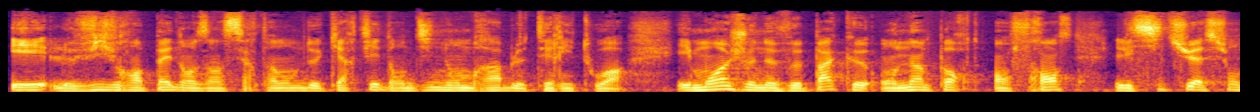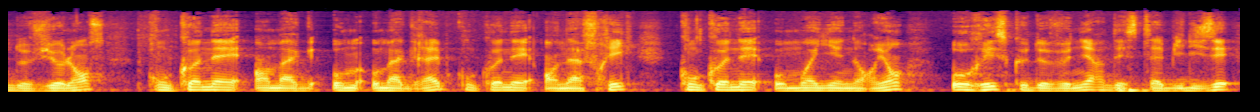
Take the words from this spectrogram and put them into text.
et le vivre en paix dans un certain nombre de quartiers, dans d'innombrables territoires. Et moi, je ne veux pas qu'on importe en France les situations de violence qu'on connaît en au, Maghreb, qu'on connaît en Afrique, qu'on connaît au Moyen-Orient, au risque de venir déstabiliser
